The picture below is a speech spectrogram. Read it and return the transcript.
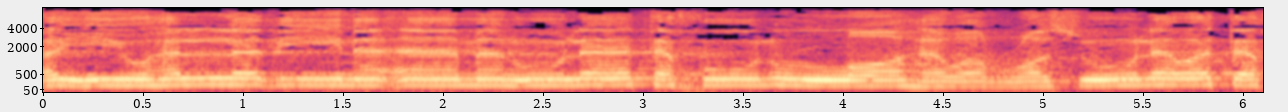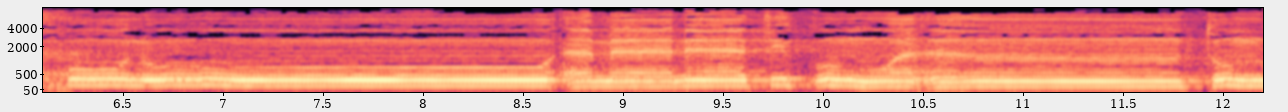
ايها الذين امنوا لا تخونوا الله والرسول وتخونوا اماناتكم وانتم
